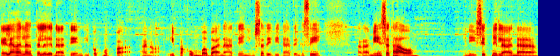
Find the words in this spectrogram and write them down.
Kailangan lang talaga natin ipag magpa ano, ipakumbaba natin yung sarili natin kasi marami yan sa tao iniisip nila na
